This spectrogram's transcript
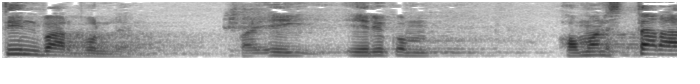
তিনবার বললেন, এই এরকম অমানস্তারা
